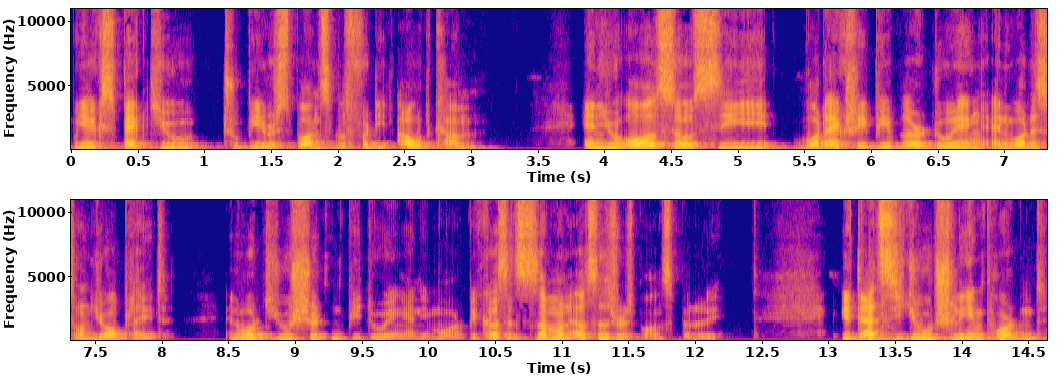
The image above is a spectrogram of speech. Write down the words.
we expect you to be responsible for the outcome. And you also see what actually people are doing and what is on your plate and what you shouldn't be doing anymore because it's someone else's responsibility. It, that's hugely important.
